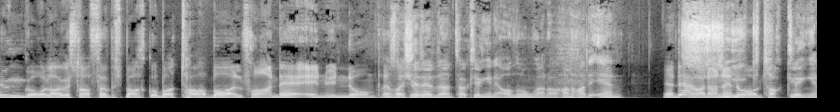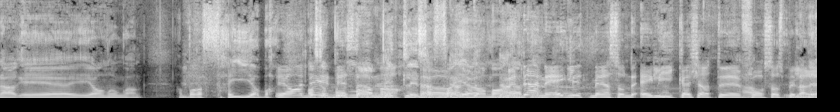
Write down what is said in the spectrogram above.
unngår å lage straffespark og bare tar ballen fra han, det er en enorm prestasjon. Men var ikke det den taklingen i andre omgang? Han hadde en Ja, der hadde han en syk òg. takling der i, i andre omgang. Han bare feier bare. Ja, det, altså, bommer han bitte litt, så feier han mannen. Men den er jeg litt mer sånn Jeg liker ikke at uh, forsvarsspillere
